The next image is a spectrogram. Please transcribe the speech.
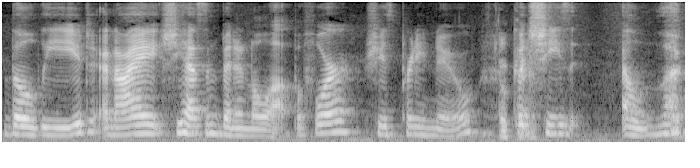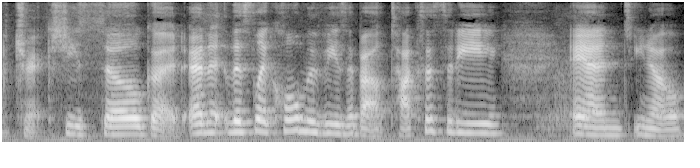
the lead, and I she hasn't been in a lot before. She's pretty new, Okay. but she's electric. She's so good, and this like whole movie is about toxicity, and you know,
